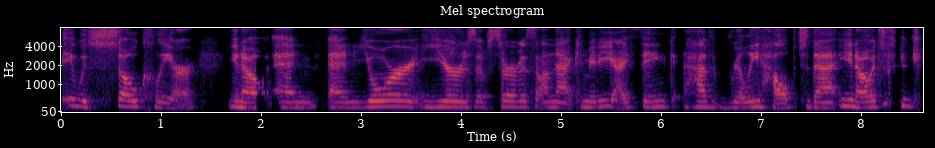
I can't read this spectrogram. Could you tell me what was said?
it was so clear you mm. know and and your years of service on that committee i think have really helped that you know it's like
